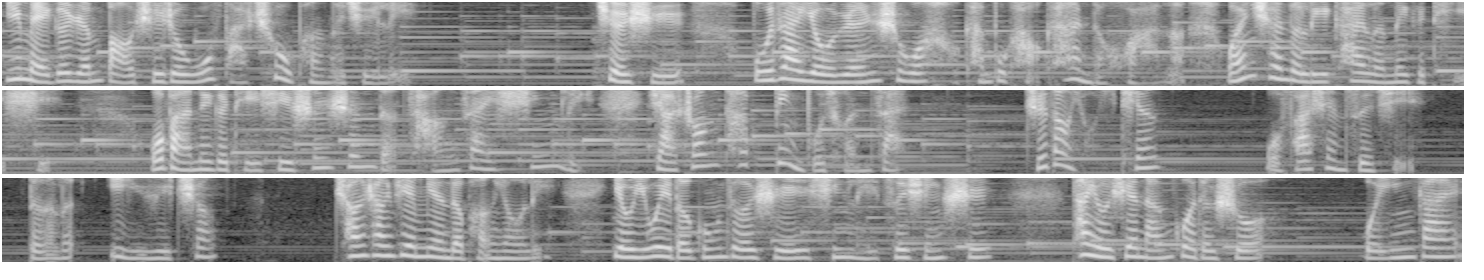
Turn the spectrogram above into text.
与每个人保持着无法触碰的距离。确实，不再有人说我好看不好看的话了，完全的离开了那个体系。我把那个体系深深的藏在心里，假装它并不存在。直到有一天，我发现自己得了抑郁症。常常见面的朋友里，有一位的工作是心理咨询师，他有些难过的说：“我应该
